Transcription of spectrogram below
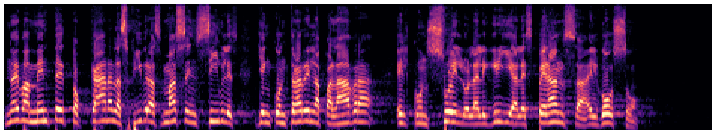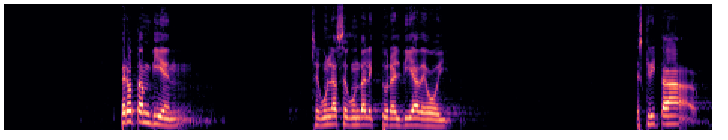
nuevamente tocara las fibras más sensibles y encontrar en la palabra el consuelo, la alegría, la esperanza, el gozo. Pero también, según la segunda lectura el día de hoy, escrita,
